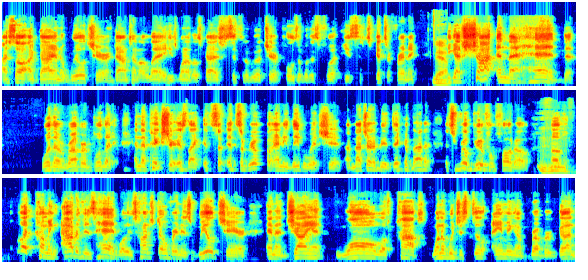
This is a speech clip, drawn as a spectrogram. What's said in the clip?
i saw a guy in a wheelchair in downtown la he's one of those guys who sits in a wheelchair pulls it with his foot he's schizophrenic Yeah. he got shot in the head with a rubber bullet and the picture is like it's a, it's a real annie leibovitz shit i'm not trying to be a dick about it it's a real beautiful photo Mhm. of blood coming out of his head while he's hunched over in his wheelchair, and a giant wall of cops, one of which is still aiming a rubber gun,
